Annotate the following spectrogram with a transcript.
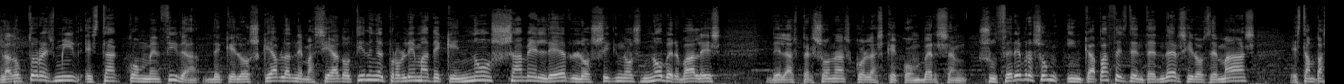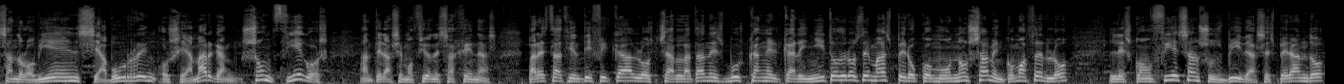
La doctora Smith está convencida de que los que hablan demasiado tienen el problema de que no saben leer los signos no verbales de las personas con las que conversan. Su cerebro son incapaces de entender si los demás están pasándolo bien, se aburren o se amargan. Son ciegos ante las emociones ajenas. Para esta científica, los charlatanes buscan el cariñito de los demás, pero como no saben cómo hacerlo, les confiesan sus vidas, esperando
